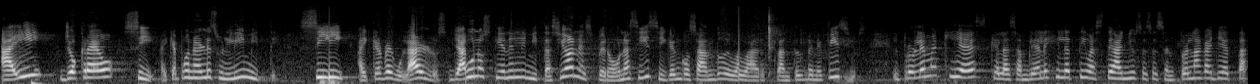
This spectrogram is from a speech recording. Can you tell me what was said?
Ahí yo creo, sí, hay que ponerles un límite. Sí, hay que regularlos. Ya algunos tienen limitaciones, pero aún así siguen gozando de bastantes beneficios. El problema aquí es que la Asamblea Legislativa este año se sentó en la galleta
